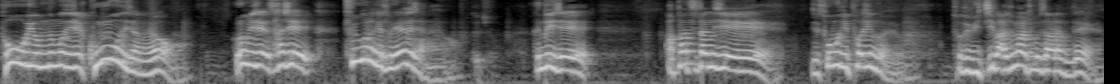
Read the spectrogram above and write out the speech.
더 어이 없는 건 이제 공무원이잖아요. 그럼 이제 사실 출근을 계속 해야 되잖아요. 그렇죠. 근데 이제 아파트 단지에 이제 소문이 퍼진 거예요. 저도 윗집 아줌마를 통해서 알았는데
